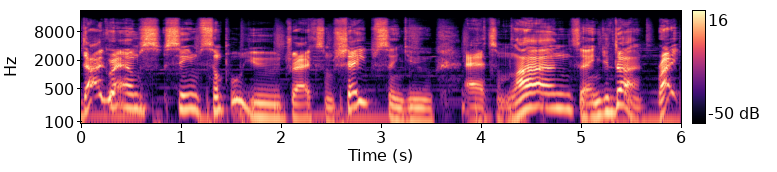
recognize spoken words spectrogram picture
Diagrams seem simple. You drag some shapes and you add some lines and you're done, right?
